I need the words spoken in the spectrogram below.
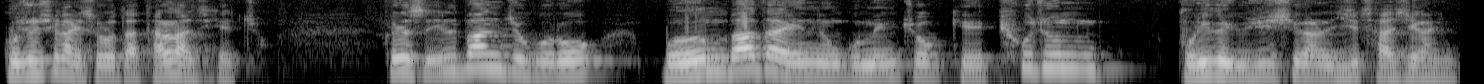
구조 시간이 서로 다 달라지겠죠. 그래서 일반적으로 먼 바다에 있는 구명조끼의 표준 불이가 유지 시간은 24시간입니다.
